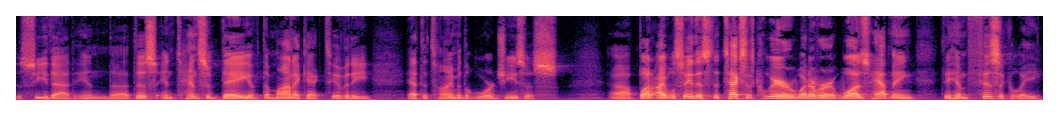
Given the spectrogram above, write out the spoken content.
to see that in the, this intensive day of demonic activity at the time of the Lord Jesus. Uh, but I will say this the text is clear, whatever it was happening to him physically,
